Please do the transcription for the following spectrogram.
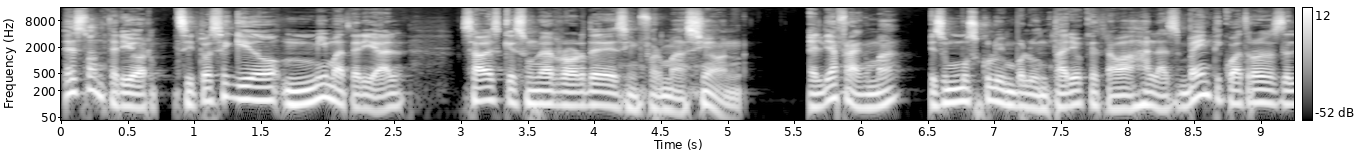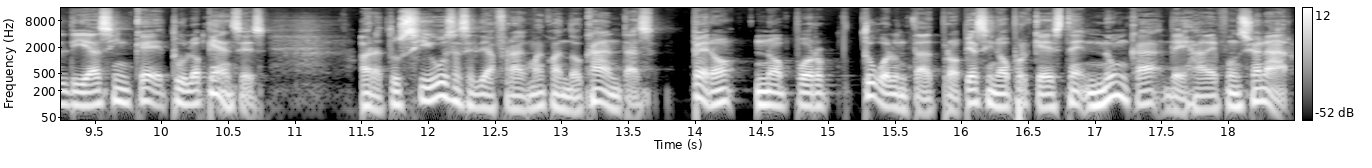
Esto anterior, si tú has seguido mi material, sabes que es un error de desinformación. El diafragma es un músculo involuntario que trabaja las 24 horas del día sin que tú lo pienses. Ahora, tú sí usas el diafragma cuando cantas, pero no por tu voluntad propia, sino porque este nunca deja de funcionar.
